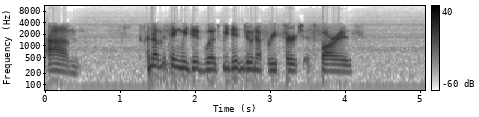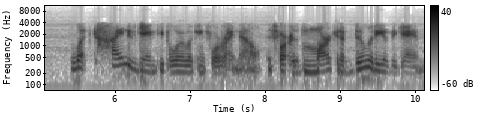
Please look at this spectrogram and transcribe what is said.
Um, another thing we did was we didn't do enough research as far as what kind of game people are looking for right now, as far as the marketability of the game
